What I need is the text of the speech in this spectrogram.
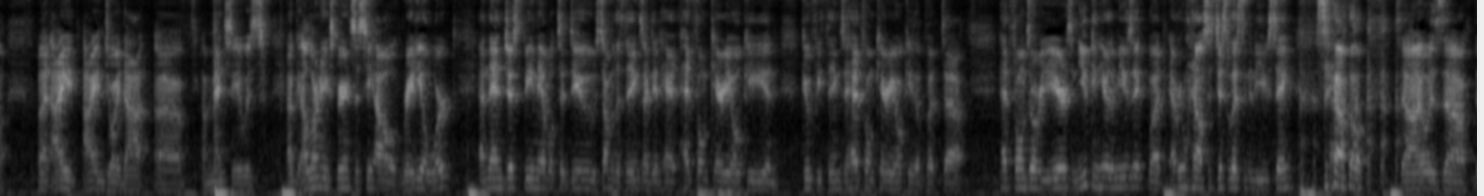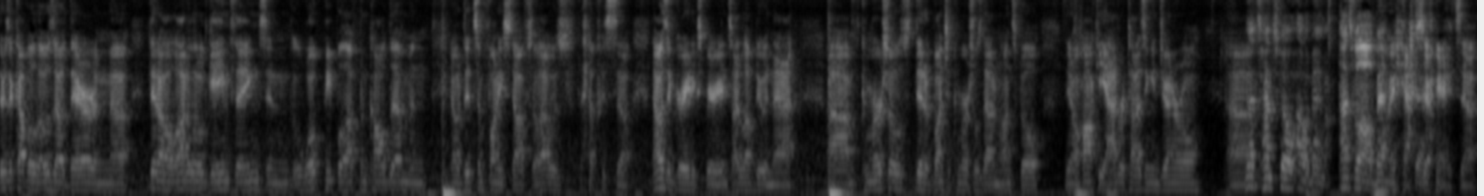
but I I enjoyed that uh, immensely. It was a, a learning experience to see how radio worked, and then just being able to do some of the things I did head, headphone karaoke and goofy things. The headphone karaoke that put. Uh, headphones over your ears and you can hear the music but everyone else is just listening to you sing so so I was uh, there's a couple of those out there and uh, did a lot of little game things and woke people up and called them and you know did some funny stuff so that was that was uh, that was a great experience I love doing that um, commercials did a bunch of commercials down in Huntsville you know hockey advertising in general um, That's Huntsville, Alabama. Huntsville, Alabama. Yeah, Yeah. sorry. It's uh,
